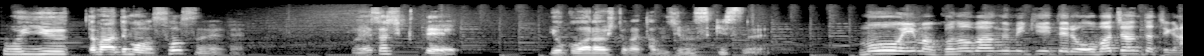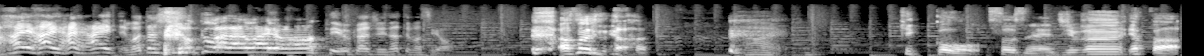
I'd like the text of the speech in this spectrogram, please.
という、まあでもそうですね。優しくて、よく笑う人が多分自分好きですね。もう今この番組聞いてるおばちゃんたちが「はいはいはいはい」って「私よく笑うわよ」っていう感じになってますよ。あ、そうですか。はい、結構、そうですね。自分、やっぱ、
